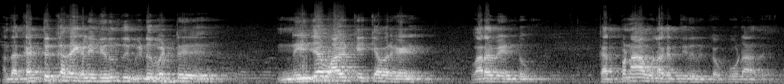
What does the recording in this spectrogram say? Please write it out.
அந்த கட்டுக்கதைகளில் இருந்து விடுபட்டு நிஜ வாழ்க்கைக்கு அவர்கள் வர வேண்டும். கற்பனா உலகத்தில் இருக்கக்கூடாது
